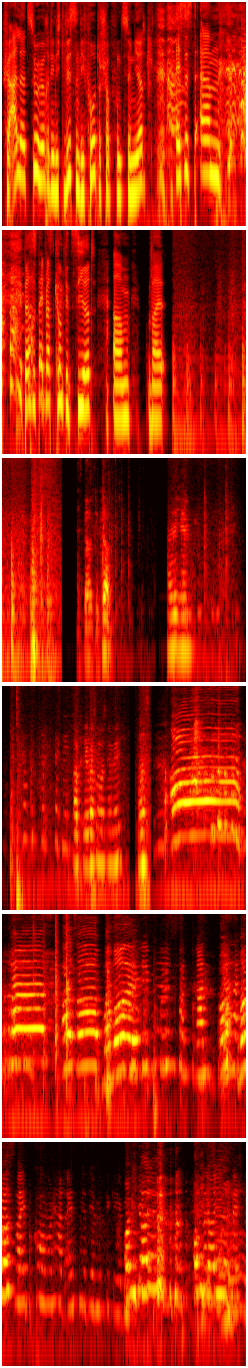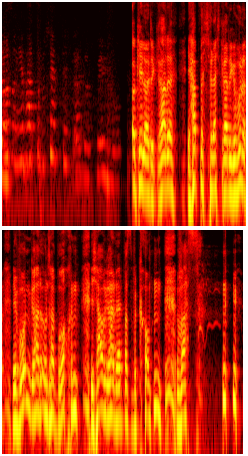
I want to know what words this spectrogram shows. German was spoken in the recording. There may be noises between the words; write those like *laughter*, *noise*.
für alle Zuhörer, die nicht wissen, wie Photoshop funktioniert, es ist, ähm, *laughs* das ist etwas kompliziert, ähm, weil. Es wird geklopft. Hallöchen. Okay, was noch was für mich? Was? Oh! Was? Als ob! Jawohl! Lieben Grüße von Franz. Oh, er hat was? zwei bekommen und hat eins mir dir mitgegeben. Oh, wie geil! *laughs* Oh, wie geil! Okay, Leute, gerade, ihr habt euch vielleicht gerade gewundert, wir wurden gerade unterbrochen. Ich habe gerade etwas bekommen, was *laughs*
